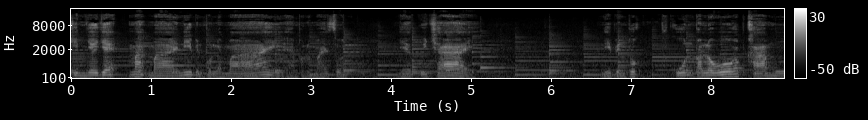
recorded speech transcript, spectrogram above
กินเยอะแยะมากมาย นี่เป็นผลไม้ ผลไม้สด เนี่ยกุยช่าย นี่เป็นพวกกูนพะโล้ครับ ขาหมู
